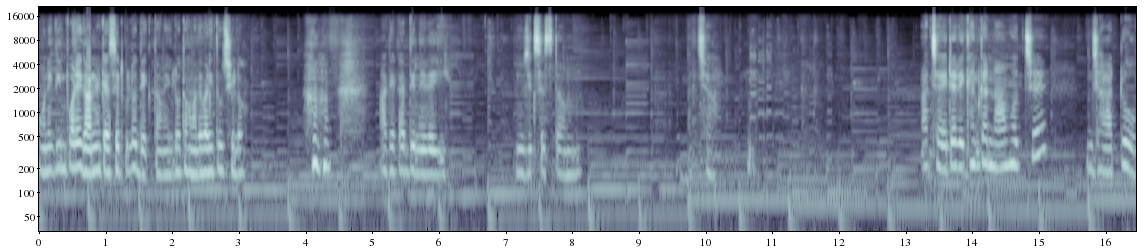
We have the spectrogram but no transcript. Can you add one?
অনেকদিন পরে গানের ক্যাসেটগুলো দেখতাম, এগুলো তো আমাদের বাড়িতেও ছিল। আগেকার দিনের এই মিউজিক সিস্টেম। আচ্ছা। আচ্ছা এটার এখানকার নাম হচ্ছে ঝাটু।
